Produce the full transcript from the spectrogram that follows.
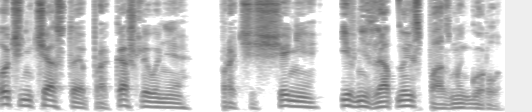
очень частое прокашливание, прочищение и внезапные спазмы горла.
